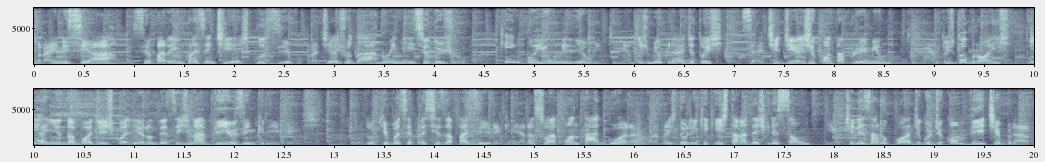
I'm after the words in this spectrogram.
Para iniciarmos, separei um presente exclusivo para te ajudar no início do jogo, que inclui 1 milhão e 500 mil créditos, 7 dias de conta premium, 500 dobrões e ainda pode escolher um desses navios incríveis. Tudo o que você precisa fazer é criar a sua conta agora através do link que está na descrição e utilizar o código de convite bravo.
